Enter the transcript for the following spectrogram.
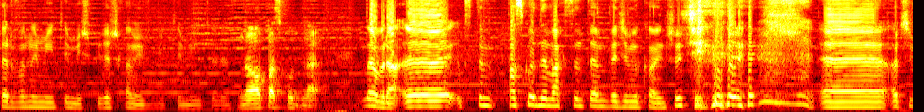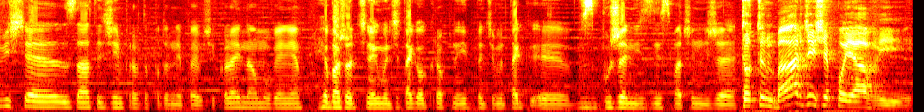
czerwonymi tymi szpileczkami wbitymi i tyle. No, paskudne. Dobra, y, z tym paskudnym akcentem będziemy kończyć. e, oczywiście za tydzień prawdopodobnie pojawi się kolejne omówienie. Chyba, że odcinek będzie tak okropny i będziemy tak y, wzburzeni, zniesmaczeni, że To tym bardziej się pojawi.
